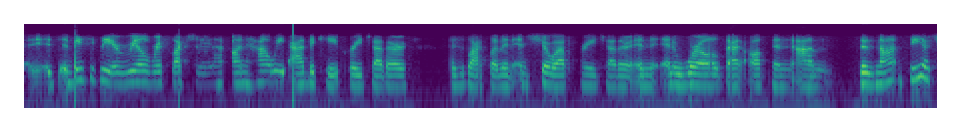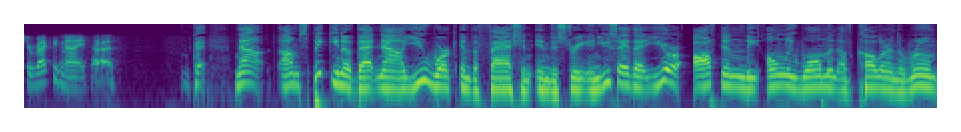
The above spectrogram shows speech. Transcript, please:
it's basically a real reflection on how we advocate for each other as Black women and show up for each other in, in a world that often um, does not see us or recognize us. Okay. Now, um, speaking of that, now you work in the fashion industry and you say that you're often the only woman of color in the room.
